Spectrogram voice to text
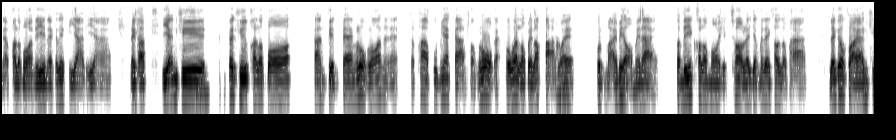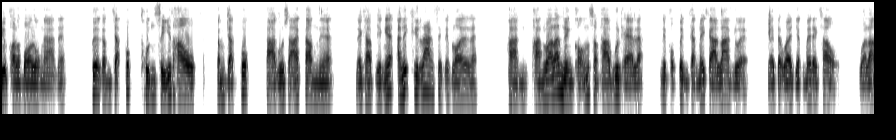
นะพรบนี้นะก็เรียก PRTR นะครับอีกอันคือก็คือพรบการเปลี่ยนแปลงโลกร้อนนะฮะสภาพภูมิอากาศของโลกอะเพราะว่าเราไปรับปากไว้กฎหมายไม่ออกไม่ได้ ตอนนี้คอรมอเห็นชอบแล้วยังไม่ได้เข้าสภา แล้วก็ฝ่ายอันคือพรบโรงงานนะเพื่อกำจัดพวกทุนสีเทากำจัดพวกกากอุตสาหกรรมเนี่ยนะครับอย่างเงี้ยอันนี้คือร่างเสร็จเรียบร้อยแล้วนะผ่านผ่านวาระหนึ่งของสภาผู้แทนแล้วเนี่ยผมเป็นกันไม่การร่างด้วยนะแต่ว่ายังไม่ได้เข้า วาระ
